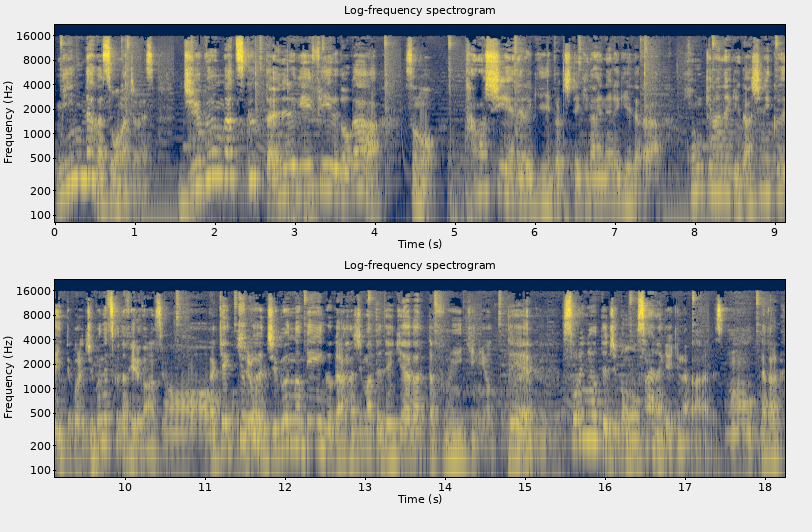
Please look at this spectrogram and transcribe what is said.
みんながそうなんじゃないです自分が作ったエネルギーフィールドがその楽しいエネルギーと知的なエネルギーだから本気のエネルギー出しにくいってこれ自分で作ったフィールドなんですよ。結局自分のビーイングから始まって出来上がった雰囲気によって、それによって自分を抑えなきゃいけなくなるんです。だから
